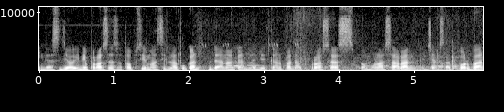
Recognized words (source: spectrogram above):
Hingga sejauh ini proses otopsi masih dilakukan dan akan dilanjutkan pada proses pemulasaran jasad korban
